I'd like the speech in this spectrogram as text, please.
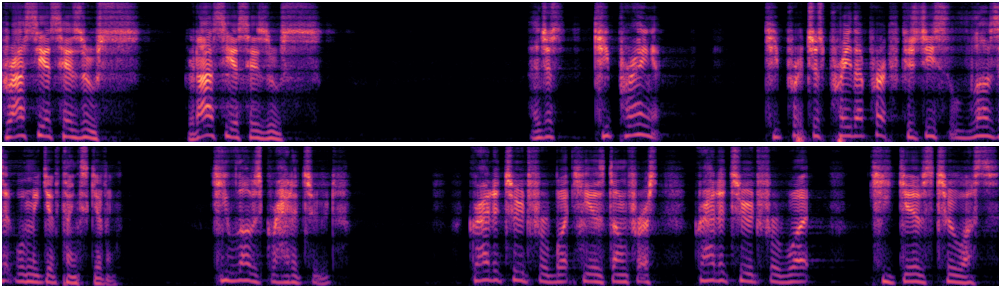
Gracias, Jesus. Gracias, Jesus. And just keep praying it. Keep pray, just pray that prayer because Jesus loves it when we give thanksgiving. He loves gratitude. Gratitude for what he has done for us. Gratitude for what he gives to us.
